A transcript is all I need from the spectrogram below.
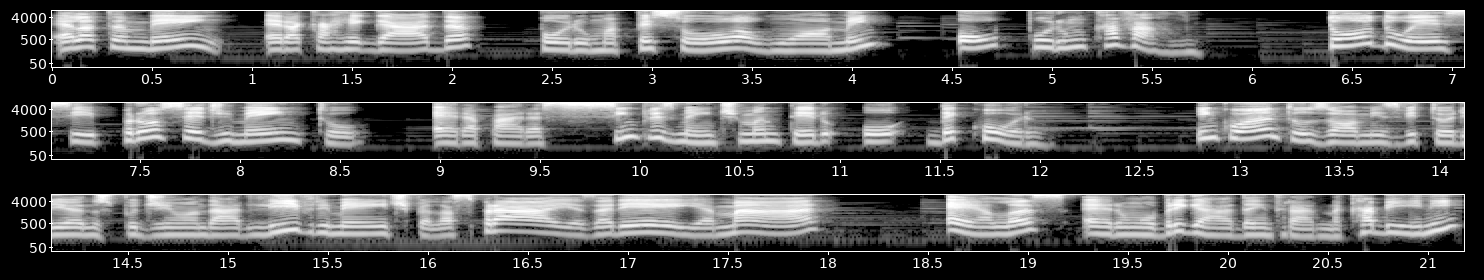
Ela também era carregada por uma pessoa, um homem, ou por um cavalo. Todo esse procedimento era para simplesmente manter o decoro. Enquanto os homens vitorianos podiam andar livremente pelas praias, areia, mar, elas eram obrigadas a entrar na cabine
